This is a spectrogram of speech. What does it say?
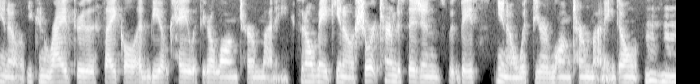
you know, you can ride through the cycle and be okay with your long term money. So don't make, you know, short term decisions with base, you know, with your long term money. Don't, mm-hmm.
